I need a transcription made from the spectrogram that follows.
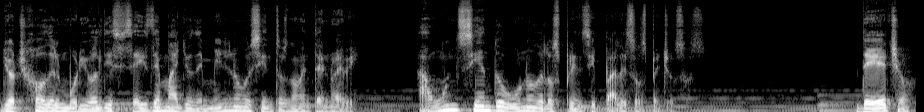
George Hodel murió el 16 de mayo de 1999 aún siendo uno de los principales sospechosos. De hecho,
